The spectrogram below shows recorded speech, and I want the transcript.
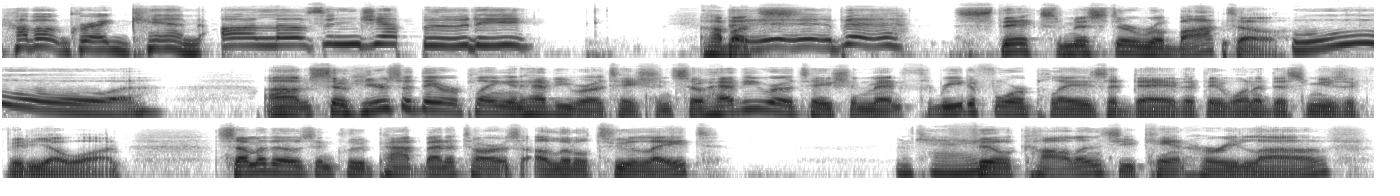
How about Greg Kihn? Our love's in jeopardy. How about baby? Styx, Mr. Roboto? Ooh. Um, so here's what they were playing in heavy rotation. So heavy rotation meant three to four plays a day that they wanted this music video on. Some of those include Pat Benatar's "A Little Too Late," Okay. Phil Collins' "You Can't Hurry Love,"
